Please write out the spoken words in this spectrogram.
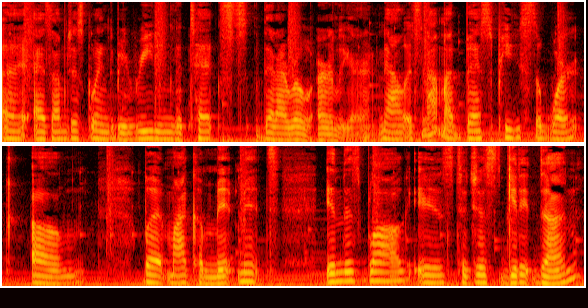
uh, as I'm just going to be reading the text that I wrote earlier. Now, it's not my best piece of work, um, but my commitment in this blog is to just get it done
